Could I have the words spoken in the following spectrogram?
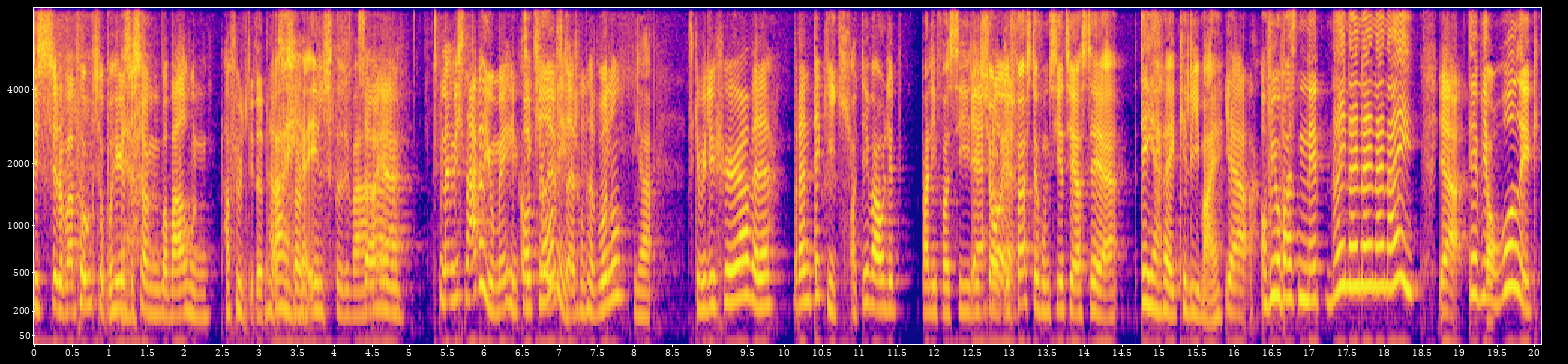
det sætter bare punktum på hele ja. sæsonen, hvor meget hun har fyldt i den her Ej, sæson. jeg elskede det bare. Så, ja. Men vi snakkede jo med hende kort tid vi. efter, at hun havde vundet. Ja. Skal vi lige høre, hvad det, hvordan det gik? Og det var jo lidt, bare lige for at sige Ja, lidt sjovt, nå ja. det første, hun siger til os, det er, det er jer, der ikke kan lide mig. Ja. Og vi var bare sådan lidt, nej, nej, nej, nej, nej. Ja. Det er vi overhovedet ikke.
